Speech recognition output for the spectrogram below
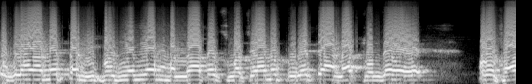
Tugalwal ਨੇ ਧਰਮੀ ਫੌਜੀਆਂ ਦੀਆਂ ਮੰਗਾਂ ਅਤੇ ਸਮੱਸਿਆਵਾਂ ਨੂੰ ਪੂਰੇ ਧਿਆਨ ਨਾਲ ਸੁਣਦੇ ਹੋਏ ਭਰੋਸਾ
